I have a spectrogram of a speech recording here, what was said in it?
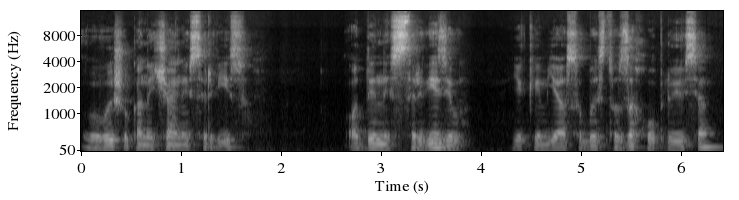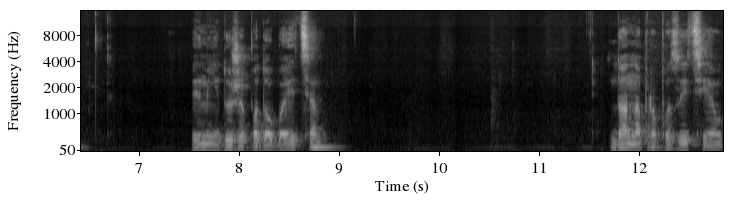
Вишуканий чайний сервіз. Один із сервізів, яким я особисто захоплююся. Він мені дуже подобається. Дана пропозиція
